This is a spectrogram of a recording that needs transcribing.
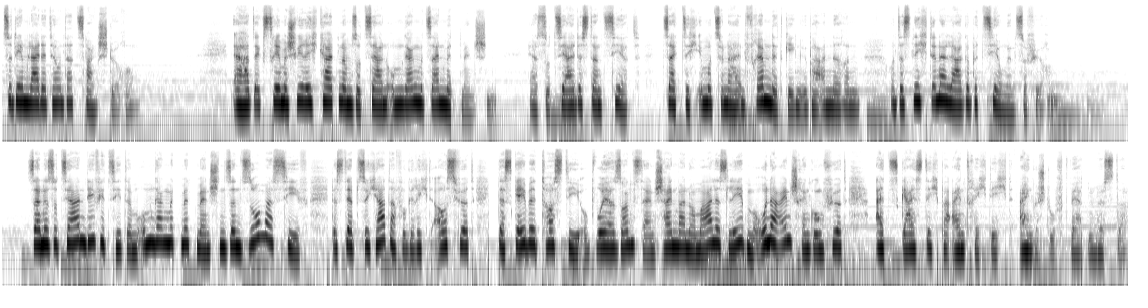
Zudem leidet er unter Zwangsstörung. Er hat extreme Schwierigkeiten im sozialen Umgang mit seinen Mitmenschen. Er ist sozial distanziert, zeigt sich emotional entfremdet gegenüber anderen und ist nicht in der Lage, Beziehungen zu führen. Seine sozialen Defizite im Umgang mit Mitmenschen sind so massiv, dass der Psychiater vor Gericht ausführt, dass Gable Tosti, obwohl er sonst ein scheinbar normales Leben ohne Einschränkung führt, als geistig beeinträchtigt eingestuft werden müsste.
